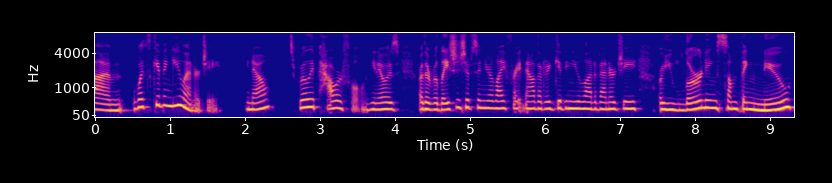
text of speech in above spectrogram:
Um, what's giving you energy? You know, it's really powerful. You know, is are there relationships in your life right now that are giving you a lot of energy? Are you learning something new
